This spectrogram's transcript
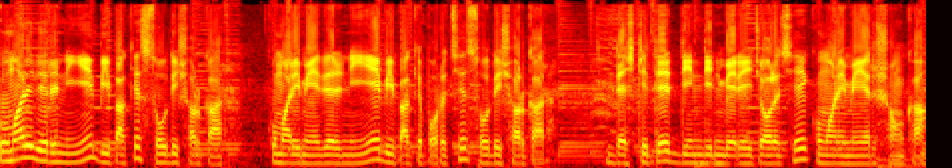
কুমারীদের নিয়ে বিপাকে সৌদি সরকার। কুমারী মেয়েদের নিয়ে বিপাকে পড়েছে সৌদি সরকার। দেশটিতে দিন দিন বেড়েই চলেছে কুমারী মেয়ের সংখ্যা।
